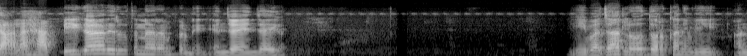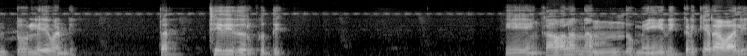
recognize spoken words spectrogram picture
చాలా హ్యాపీగా తిరుగుతున్నారు అనుకోండి ఎంజాయ్ ఎంజాయ్గా. ఈ బజార్లో దొరకనివి అంటూ లేవండి. ప్రతిదీ దొరుకుద్ది. ఏం కావాలన్నా ముందు మెయిన్ ఇక్కడికే రావాలి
